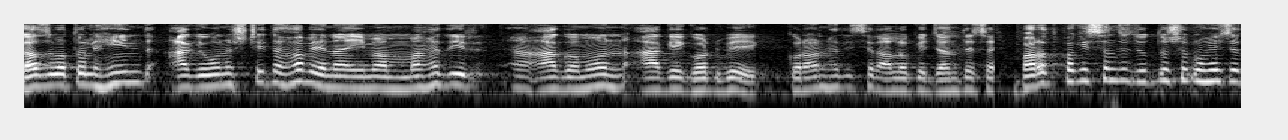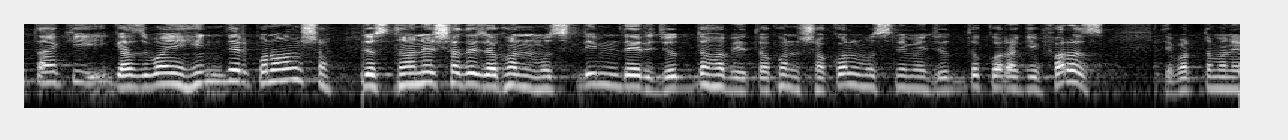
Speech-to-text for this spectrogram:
গাজবাতুল হিন্দ আগে অনুষ্ঠিত হবে না? ইমাম মাহাদির আগমন আগে ঘটবে? কোরআন হাদিসের আলোকে জানতে চাই। ভারত পাকিস্তান যে যুদ্ধ শুরু হয়েছে, তা কি গাজবাই হিন্দের কোনো অংশ? হিন্দুস্তানের সাথে যখন মুসলিমদের যুদ্ধ হবে, তখন সকল মুসলিমের যুদ্ধ করা কি ফরজ? বর্তমানে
